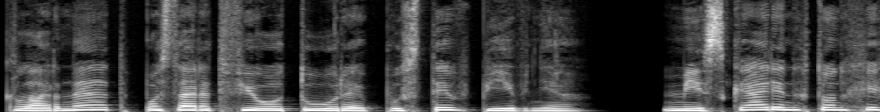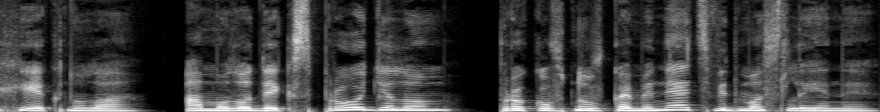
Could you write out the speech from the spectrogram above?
Кларнет посеред фіотури пустив півня. Міс Керінгтон хихикнула, а молодик з проділом проковтнув камінець від маслини.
